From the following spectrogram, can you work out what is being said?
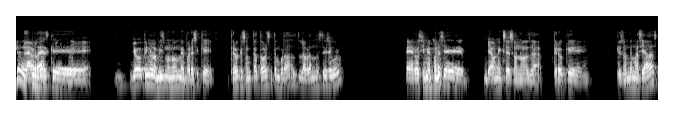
la verdad es que yo opino lo mismo, ¿no? Me parece que creo que son 14 temporadas, la verdad no estoy seguro, pero sí me parece ya un exceso, ¿no? O sea, creo que, que son demasiadas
